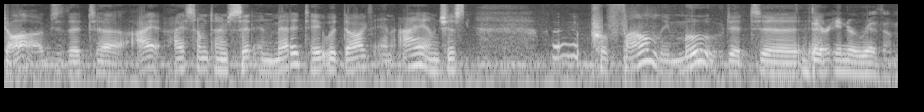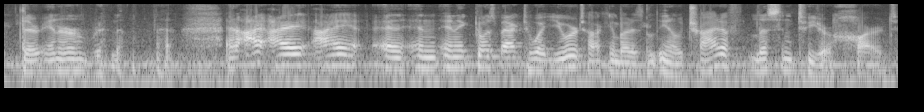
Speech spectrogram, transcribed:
dogs that uh, I, I sometimes sit and meditate with dogs and I am just uh, profoundly moved at uh, Their at- inner rhythm. their inner rhythm. and I, I, I and, and, and it goes back to what you were talking about is, you know, try to f- listen to your heart.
